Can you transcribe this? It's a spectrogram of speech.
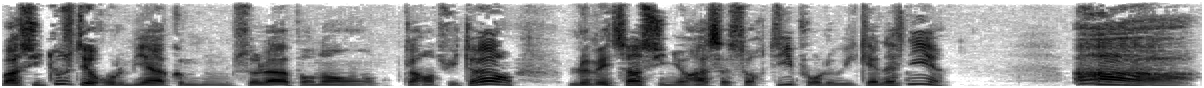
Bah, si tout se déroule bien comme cela pendant 48 heures, le médecin signera sa sortie pour le week-end à venir. Ah,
